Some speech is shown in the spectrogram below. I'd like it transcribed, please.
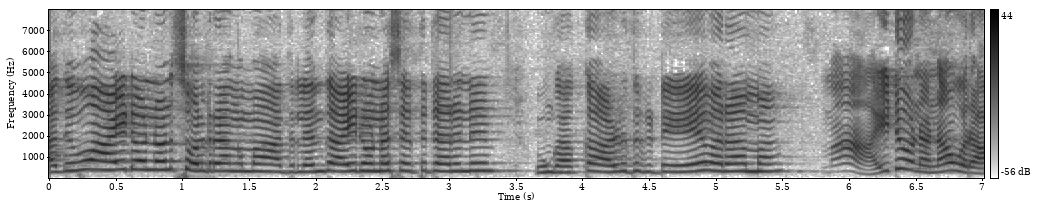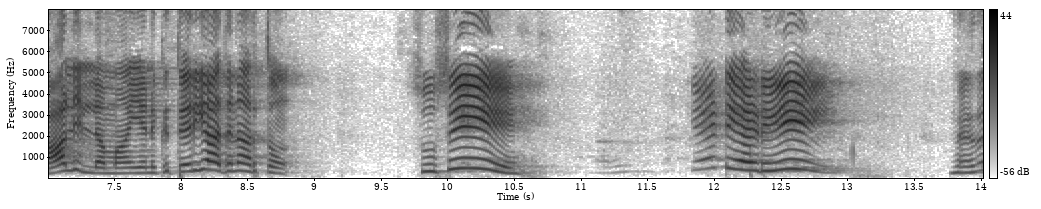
அதுவும் ஐடோன்னு சொல்கிறாங்கம்மா அதுலேருந்து ஐடோன்னா செத்துட்டாருன்னு. உங்கள் அக்கா அழுதுகிட்டே வராம்மா. அம்மா ஐடோனா ஒரு ஆள் இல்லைம்மா எனக்கு தெரியாதுன்னு அர்த்தம். சுசி கேட்டியாடி? எது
